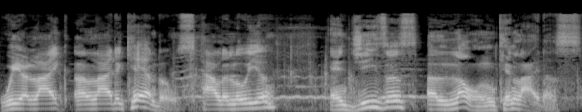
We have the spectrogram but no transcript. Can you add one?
We are like unlighted candles. Hallelujah. And Jesus alone can light us.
